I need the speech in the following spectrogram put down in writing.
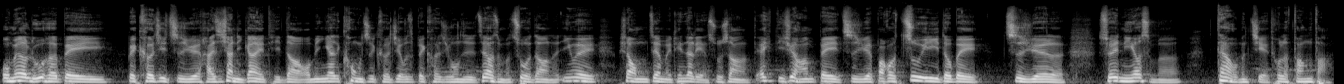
我们要如何被被科技制约，还是像你刚才也提到，我们应该是控制科技，或是被科技控制？这要怎么做到呢？因为像我们这样每天在脸书上，哎，的确好像被制约，包括注意力都被制约了。所以你有什么带我们解脱的方法？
